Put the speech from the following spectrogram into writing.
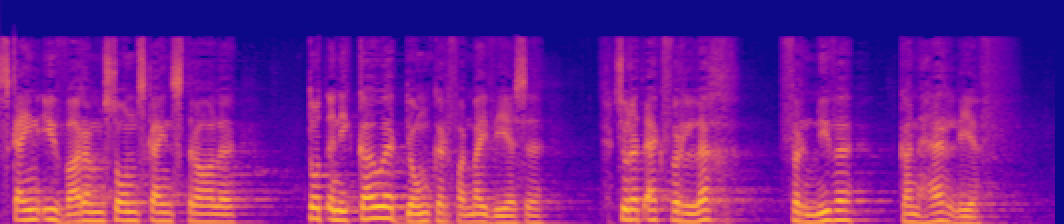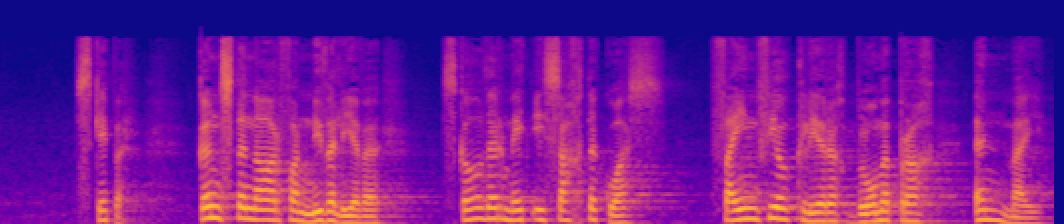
skyn u warm sonskynstrale tot in die koue donker van my wese, sodat ek verlig, vernuwe kan herleef. Skepper, kunstenaar van nuwe lewe, skilder met u sagte kwas, fyn veelkleurig blommepragt in my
